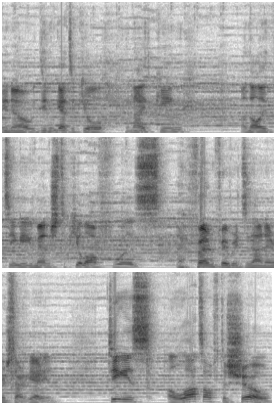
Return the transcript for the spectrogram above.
You know, didn't get to kill the Night King, and the only thing he managed to kill off was a fan favorite Daenerys Targaryen. Thing is, a lot of the show.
